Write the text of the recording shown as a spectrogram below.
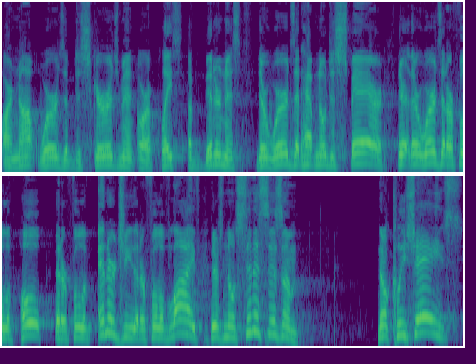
are not words of discouragement or a place of bitterness. They're words that have no despair. They're, they're words that are full of hope, that are full of energy, that are full of life. There's no cynicism, no cliches.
